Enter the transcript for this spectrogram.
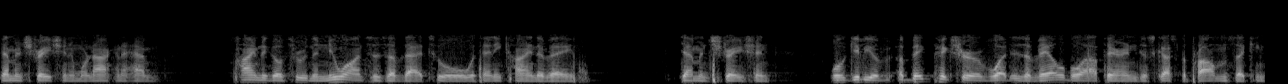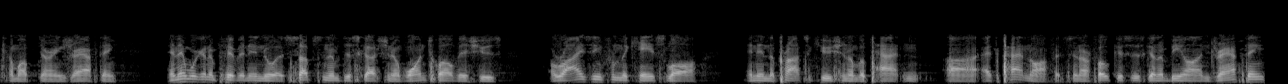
demonstration and we're not going to have time to go through the nuances of that tool with any kind of a demonstration. We'll give you a, a, big picture of what is available out there and discuss the problems that can come up during drafting. And then we're going to pivot into a substantive discussion of 112 issues arising from the case law and in the prosecution of a patent uh, at the Patent Office. And our focus is going to be on drafting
